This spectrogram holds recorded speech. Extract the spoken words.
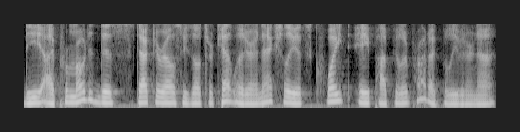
the I promoted this Dr. Elsey's Ultra Cat Litter, and actually, it's quite a popular product. Believe it or not,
